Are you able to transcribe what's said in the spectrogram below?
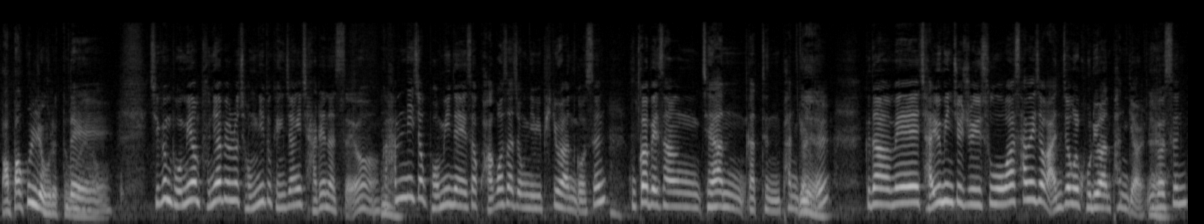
맞바꾸려고 그랬던 거예요. 네. 지금 보면 분야별로 정리도 굉장히 잘 해놨어요. 음. 그러니까 합리적 범위 내에서 과거사 정립이 필요한 것은 국가배상 제한 같은 판결들. 예. 그 다음에 자유민주주의 수호와 사회적 안정을 고려한 판결. 예. 이것은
